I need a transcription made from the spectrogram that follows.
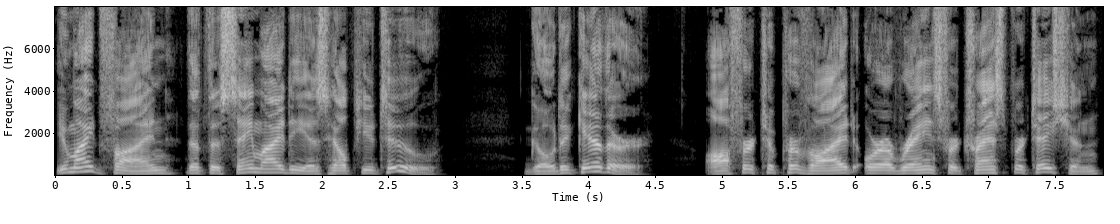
You might find that the same ideas help you too. Go together. Offer to provide or arrange for transportation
